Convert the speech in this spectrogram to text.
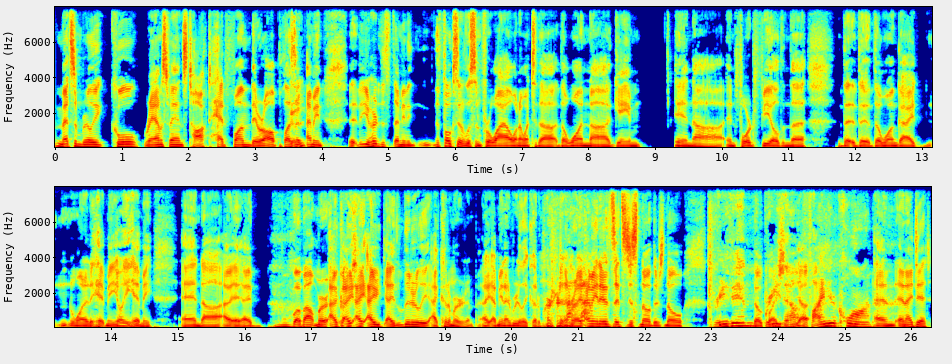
Met some really cool Rams fans, talked, had fun. They were all pleasant. Good. I mean, you heard this. I mean, the folks that have listened for a while when I went to the, the one uh, game in uh in Ford Field and the the the the one guy wanted to hit me. Oh, he hit me, and uh, I, I about murder. I, I I I literally I could have murdered him. I, I mean, I really could have murdered him. Right? I mean, it's it's just no. There's no breathe in, no breathe question. out, Yep. find your quan. and and I did,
